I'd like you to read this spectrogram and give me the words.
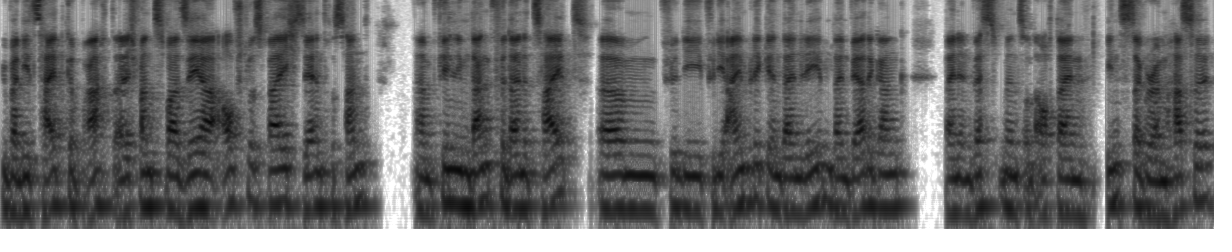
über die Zeit gebracht. Äh, ich fand es zwar sehr aufschlussreich, sehr interessant. Ähm, vielen lieben Dank für deine Zeit, ähm, für, die, für die Einblicke in dein Leben, dein Werdegang, deine Investments und auch dein Instagram-Hustle.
